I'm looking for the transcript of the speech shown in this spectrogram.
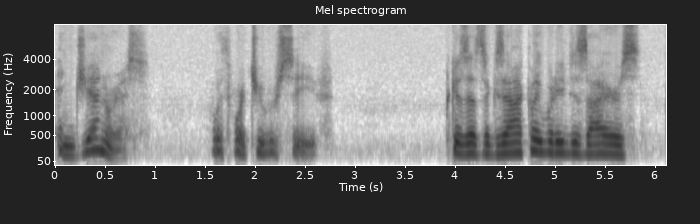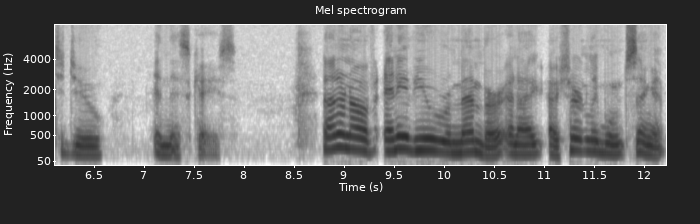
and generous with what you receive because that's exactly what he desires to do in this case. Now, I don't know if any of you remember, and I, I certainly won't sing it,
